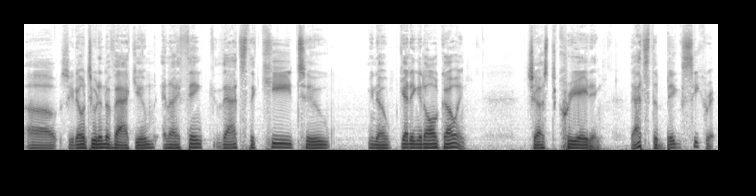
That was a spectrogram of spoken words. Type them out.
uh, so you don't do it in a vacuum. And I think that's the key to, you know, getting it all going. Just creating. That's the big secret.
